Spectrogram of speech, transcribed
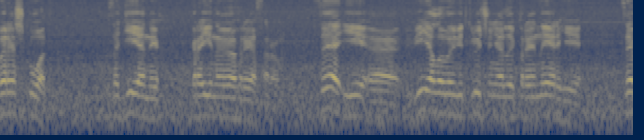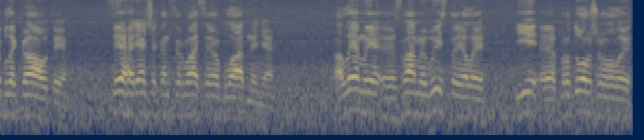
перешкод, задіяних країною-агресором. Це і е, віялове відключення електроенергії, це блекаути, це гаряча консервація обладнання. Але ми е, з вами вистояли і е, продовжували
